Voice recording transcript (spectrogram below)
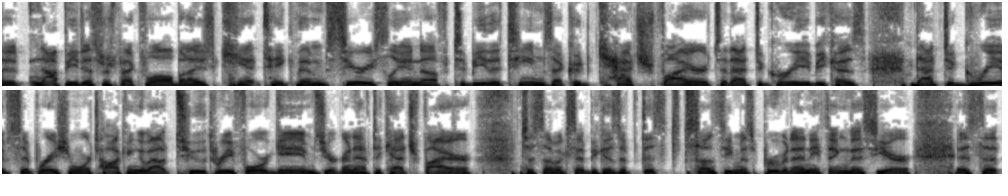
to not be disrespectful at all, but I just can't take them seriously enough to be the teams that could catch fire to that degree because that degree of separation we're talking about two, three, four games, you're going to have to catch fire to some extent because if this Suns team has proven anything this year, it's that,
